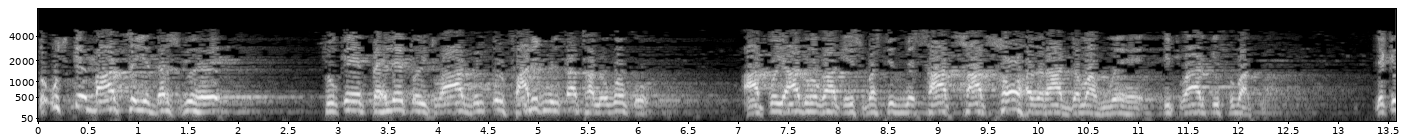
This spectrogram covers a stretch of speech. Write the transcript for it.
تو اس کے بعد سے یہ درس جو ہے، چونکہ پہلے تو اتوار بالکل فارغ ملتا تھا لوگوں کو، آپ کو یاد ہوگا کہ اس مسجد میں سات سات سو حضرات جمع ہوئے ہیں اتوار کی صبح کی لیکن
